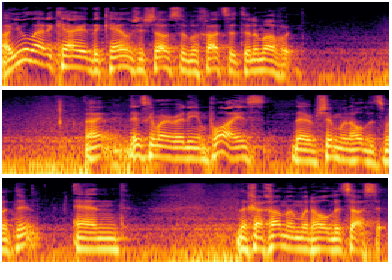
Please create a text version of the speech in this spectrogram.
Are you allowed to carry the Kalim Sheshavsa B'chatzah to the Mavui? Right? This Gemara already implies that Rabbi Shimon would hold its mutter, and the Chachamim would hold its aser.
